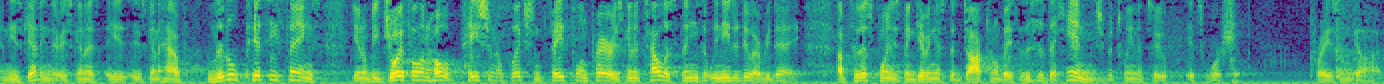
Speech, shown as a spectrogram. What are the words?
And he's getting there. He's going to he's going to have little pithy things. You know, be joyful in hope, patient in affliction, faithful in prayer. He's going to tell us things that we need to do every day. Up to this point, he's been giving us the doctrinal basis. This is the hinge between the two. It's worship, praising God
